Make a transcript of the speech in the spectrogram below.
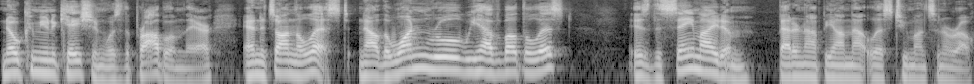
No communication was the problem there, and it's on the list. Now, the one rule we have about the list is the same item better not be on that list two months in a row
